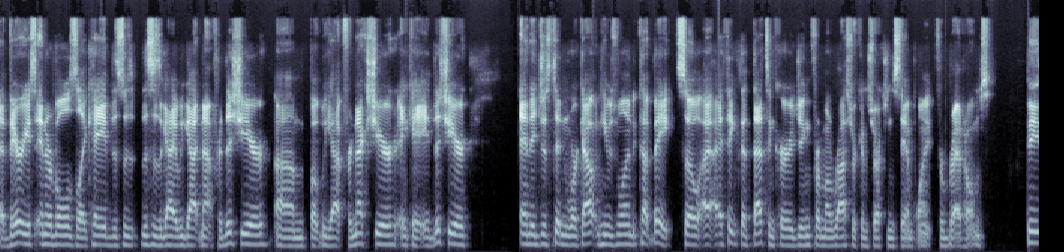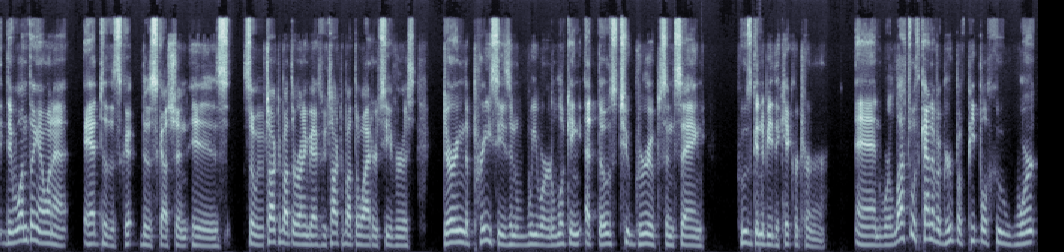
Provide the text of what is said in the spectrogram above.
at various intervals like hey this is this is a guy we got not for this year um, but we got for next year aka this year and it just didn't work out and he was willing to cut bait so I, I think that that's encouraging from a roster construction standpoint for Brad Holmes. The the one thing I want to add to this discussion is so we've talked about the running backs, we talked about the wide receivers. During the preseason, we were looking at those two groups and saying, who's going to be the kick returner? And we're left with kind of a group of people who weren't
